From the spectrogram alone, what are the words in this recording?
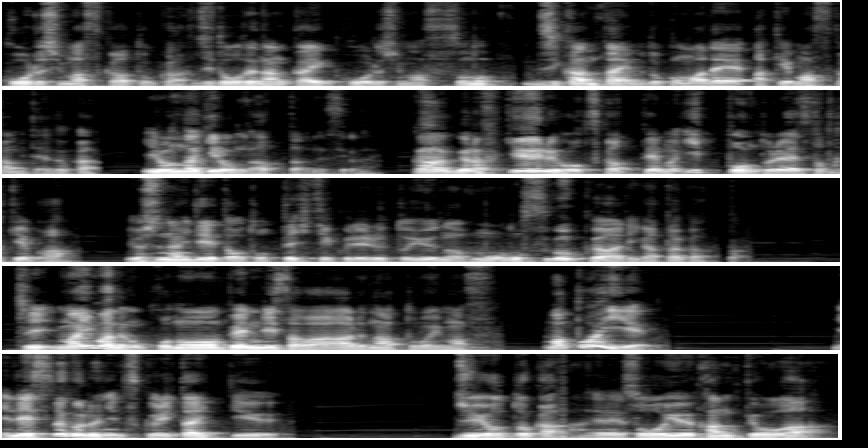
コールしますかとか、自動で何回コールします。その時間タイムどこまで開けますかみたいなとか、いろんな議論があったんですよね。が、GraphQL を使って、まあ、一本とりあえず叩けば、吉内データを取ってきてくれるというのはものすごくありがたかったし、まあ今でもこの便利さはあるなと思います。まあとはいえ、 RESTful に作りたいっていう需要とか、えー、そういう環境は、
